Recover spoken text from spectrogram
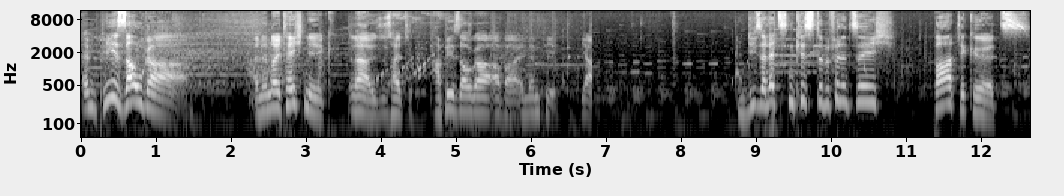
MP-Sauger. Eine neue Technik. Na, es ist halt HP-Sauger, aber in MP. Ja. In dieser letzten Kiste befindet sich paar Tickets,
